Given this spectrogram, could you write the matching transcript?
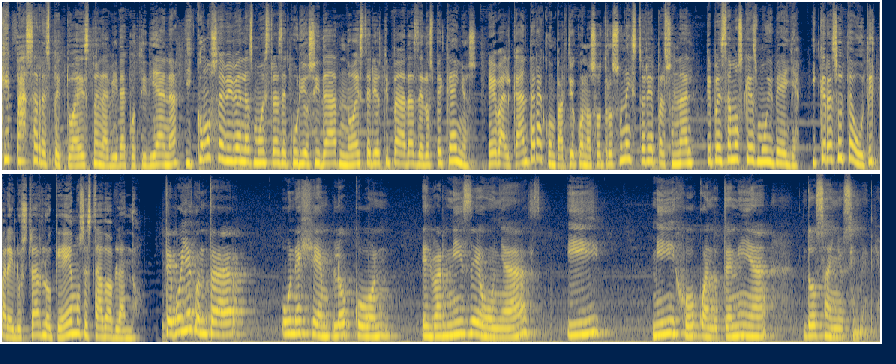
¿Qué pasa respecto a esto en la vida cotidiana y cómo se viven las muestras de curiosidad no estereotipadas de los pequeños? Eva Alcántara compartió con nosotros una historia personal que pensamos que es muy bella y que resulta útil para ilustrar lo que hemos estado hablando. Te voy a contar un ejemplo con el barniz de uñas y mi hijo cuando tenía dos años y medio.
